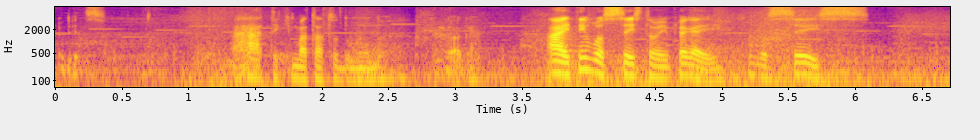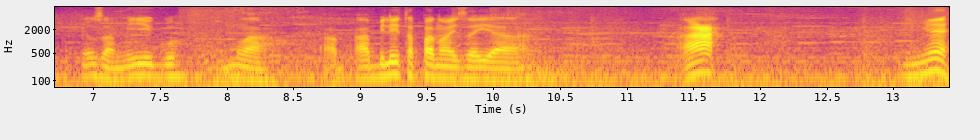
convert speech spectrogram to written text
Beleza. Ah, tem que matar todo mundo. Droga. Ah, e tem vocês também, pega aí. Tem vocês. Meus amigos. Vamos lá. Habilita pra nós aí a... Ah! Nhé.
